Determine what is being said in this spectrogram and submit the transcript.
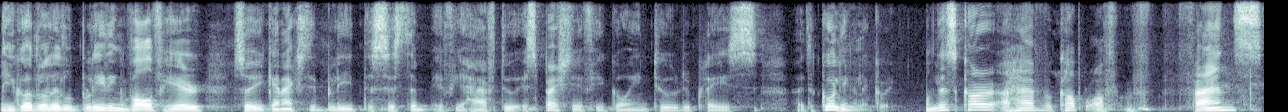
you got a little bleeding valve here, so you can actually bleed the system if you have to, especially if you're going to replace uh, the cooling liquid. On this car, I have a couple of fans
